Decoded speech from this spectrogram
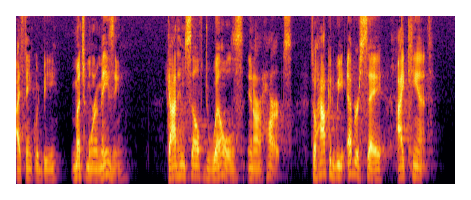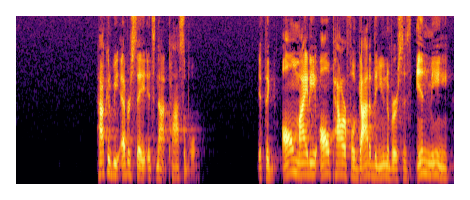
I think, would be much more amazing. God Himself dwells in our hearts. So, how could we ever say, I can't? How could we ever say it's not possible? If the almighty, all powerful God of the universe is in me,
